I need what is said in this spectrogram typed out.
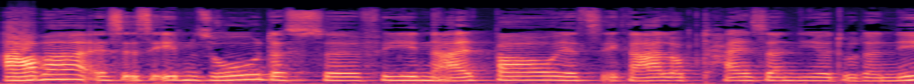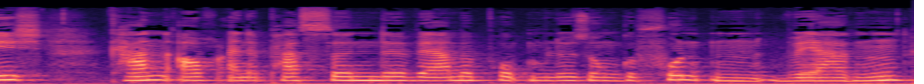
Aber es ist eben so, dass für jeden Altbau, jetzt egal ob teilsaniert oder nicht, kann auch eine passende Wärmepumpenlösung gefunden werden.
